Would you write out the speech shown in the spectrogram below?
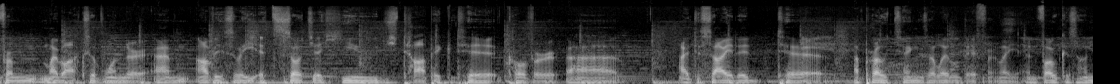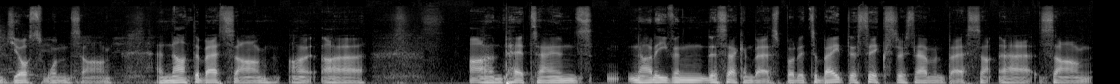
from my box of wonder, and obviously it's such a huge topic to cover. Uh, I decided to approach things a little differently and focus on just one song, and not the best song on, uh, on Pet Sounds, not even the second best, but it's about the sixth or seventh best uh, song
